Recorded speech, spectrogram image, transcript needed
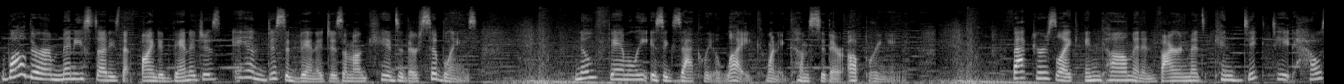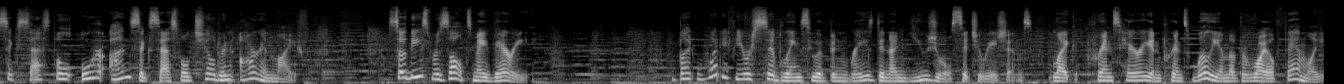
While there are many studies that find advantages and disadvantages among kids and their siblings, no family is exactly alike when it comes to their upbringing. Factors like income and environment can dictate how successful or unsuccessful children are in life. So these results may vary. But what if your siblings who have been raised in unusual situations, like Prince Harry and Prince William of the royal family?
